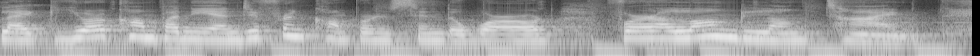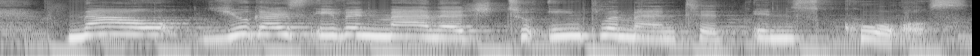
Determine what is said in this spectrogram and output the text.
like your company and different companies in the world for a long, long time. Now, you guys even managed to implement it in schools.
